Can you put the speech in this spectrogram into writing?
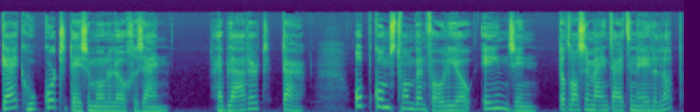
Kijk hoe kort deze monologen zijn. Hij bladert, daar. Opkomst van Benvolio, één zin. Dat was in mijn tijd een hele lap.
